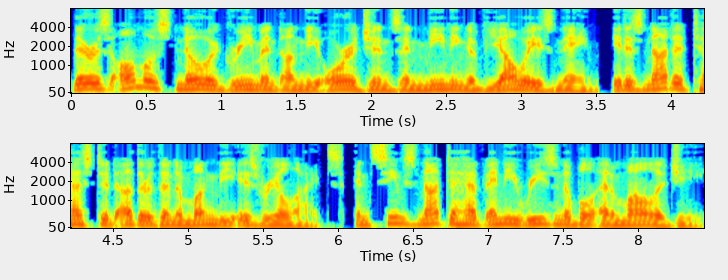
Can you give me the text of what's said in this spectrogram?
There is almost no agreement on the origins and meaning of Yahweh's name, it is not attested other than among the Israelites, and seems not to have any reasonable etymology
